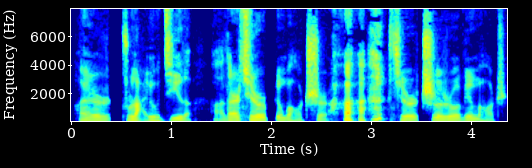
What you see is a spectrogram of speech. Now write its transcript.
好像是主打有机的啊，但是其实并不好吃，哈哈，其实吃的时候并不好吃。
